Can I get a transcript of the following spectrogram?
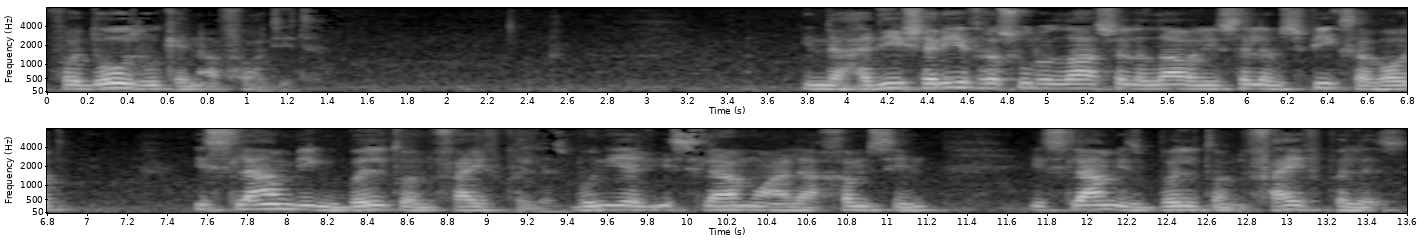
for those who can afford it. In the Hadith Sharif, Rasulullah speaks about Islam being built on five pillars. Bunya al-Islamu ala khamsin. Islam is built on five pillars.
